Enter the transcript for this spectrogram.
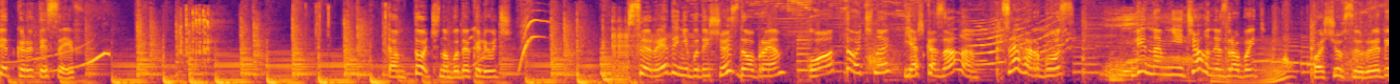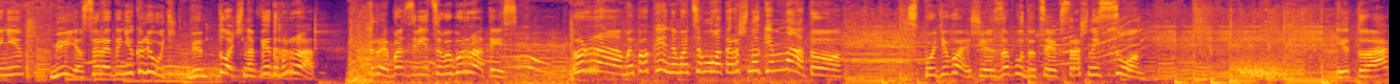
відкрити сейф. Там точно буде ключ. Всередині буде щось добре. О, точно! Я ж казала, це гарбуз. Він нам нічого не зробить. А що всередині? Мія, всередині ключ. Він точно під град. Треба звідси вибиратись. Ура! Ми покинемо цю моторошну кімнату. Сподіваюся, що я забуду це як страшний сон. І так,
